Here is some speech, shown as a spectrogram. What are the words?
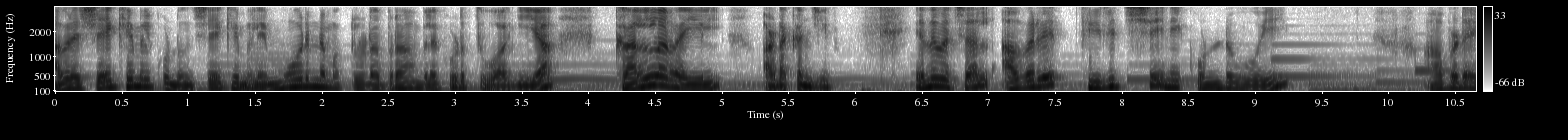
അവരെ ഷേഖേമിൽ കൊണ്ടുവന്ന് ഷേഖേമിൽ എമ്മൂരിന്റെ മക്കളുടെ അബ്രഹാം വില കൊടുത്തു വാങ്ങിയ കല്ലറയിൽ അടക്കം ചെയ്തു. എന്ന് വെച്ചാൽ അവരെ തിരിച്ച് ഇനി കൊണ്ടുപോയി അവിടെ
